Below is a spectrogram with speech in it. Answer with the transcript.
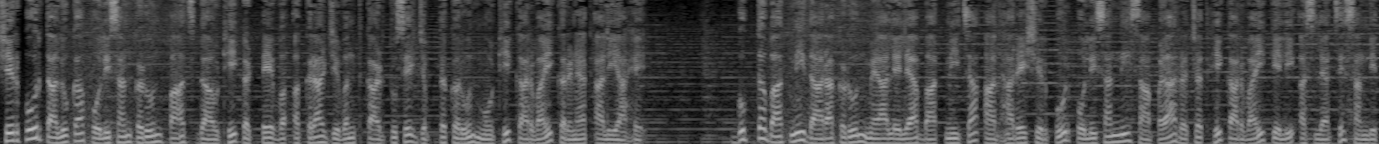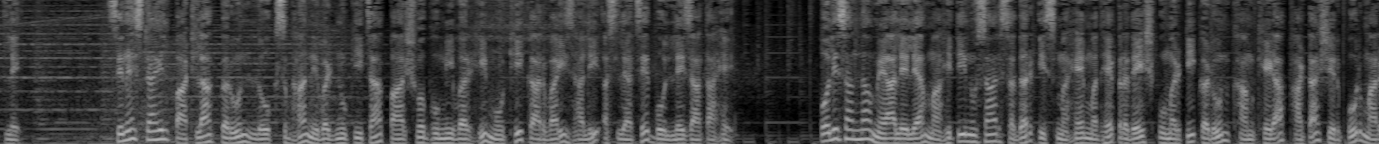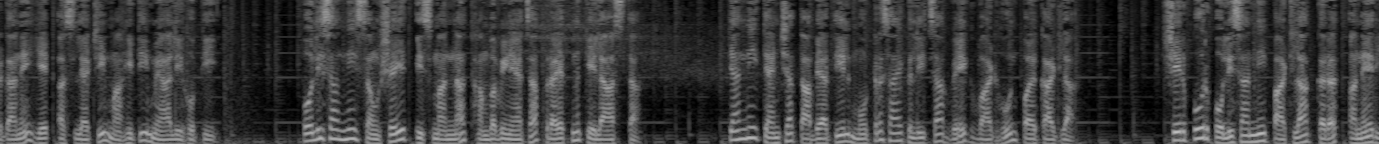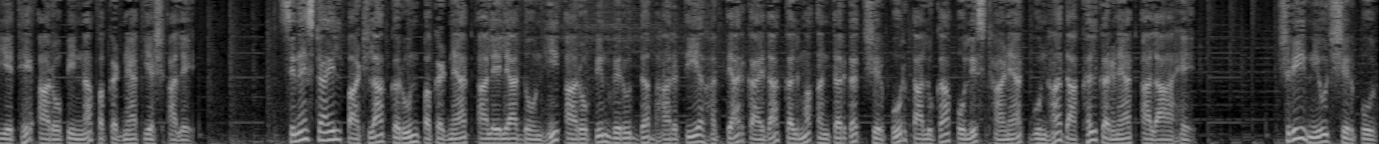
शिरपूर तालुका पोलिसांकडून पाच गावठी कट्टे व अकरा जिवंत काडतुसे जप्त करून मोठी कारवाई करण्यात आली आहे. गुप्त बातमीदाराकडून मिळालेल्या बातमीच्या आधारे शिरपूर पोलिसांनी सापळा रचत ही कारवाई केली असल्याचे सांगितले. सिनेस्टाईल पाठलाग करून लोकसभा निवडणुकीच्या पार्श्वभूमीवर ही मोठी कारवाई झाली असल्याचे बोलले जात आहे. पोलिसांना मिळालेल्या माहितीनुसार सदर इसम हे मध्य प्रदेश उमरटीकडून खामखेडा फाटा शिरपूर मार्गाने येत असल्याची माहिती मिळाली होती. पोलिसांनी संशयित इस्मांना थांबविण्याचा प्रयत्न केला असता. त्यांनी त्यांच्या ताब्यातील मोटरसायकलीचा वेग वाढवून पळ काढला. शिरपूर पोलिसांनी पाठलाग करत अनेर येथे आरोपींना पकडण्यात यश आले. सिनेस्टाईल पाठलाग करून पकडण्यात आलेल्या दोन्ही आरोपींविरुद्ध भारतीय हत्यार कायदा कलम अंतर्गत शिरपूर तालुका पोलीस ठाण्यात गुन्हा दाखल करण्यात आला आहे. श्री न्यूज शिरपूर.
